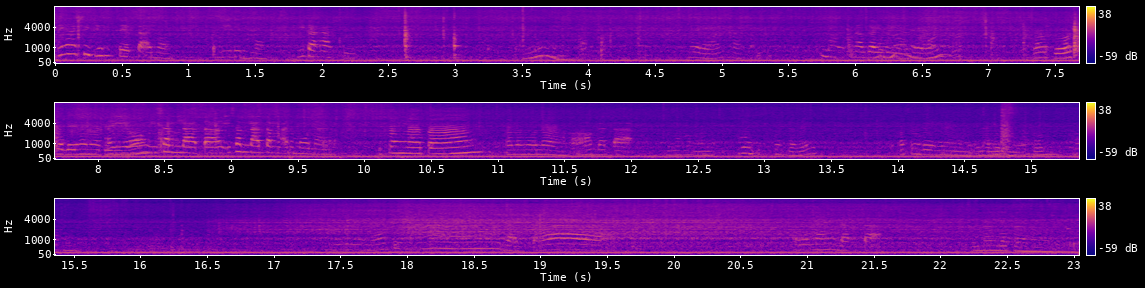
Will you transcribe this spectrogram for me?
May hasi din sa ano, sa gilid mo. Di ba hasi? Hmm. Ayan, hasi. Lagay mo yun. Tapos, lagay na natin yung isang lata, isang latang ano muna. Isang latang, ano muna? Oo, gata. Oh, ito ka rin. At ang ganyan, ilalagay mo ito. Natin ang gata. Unang gata. Unang gata na yun.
